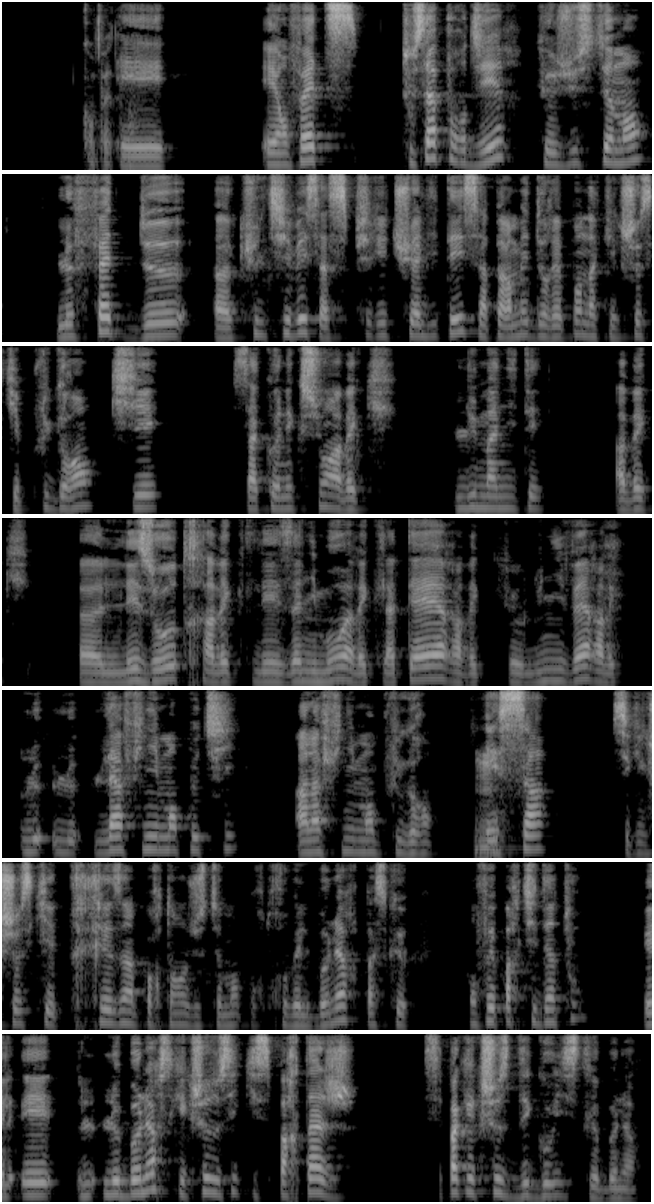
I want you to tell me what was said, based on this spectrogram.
Complètement. Et, et en fait, tout ça pour dire que justement, le fait de cultiver sa spiritualité, ça permet de répondre à quelque chose qui est plus grand, qui est sa connexion avec l'humanité, avec les autres, avec les animaux, avec la terre, avec l'univers, avec l'infiniment petit à l'infiniment plus grand. Et mmh. ça, c'est quelque chose qui est très important justement pour trouver le bonheur parce que on fait partie d'un tout. Et, le bonheur, c'est quelque chose aussi qui se partage. C'est pas quelque chose d'égoïste le bonheur.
